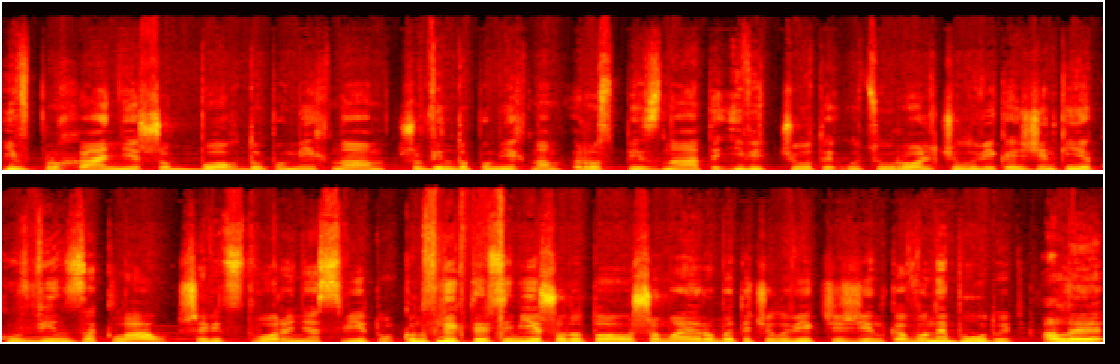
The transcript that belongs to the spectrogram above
і в проханні, щоб Бог допоміг нам, щоб він допоміг нам розпізнати і відчути у цю роль чоловіка і жінки, яку він заклав ще від створення світу. Конфлікти в сім'ї щодо того, що має робити чоловік чи жінка, вони будуть. Але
